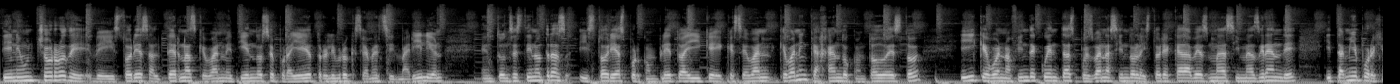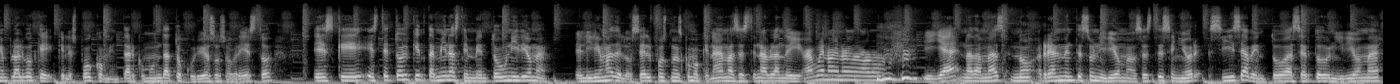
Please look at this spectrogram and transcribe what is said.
tiene un chorro de, de historias alternas que van metiéndose, por ahí hay otro libro que se llama El Silmarillion, entonces tiene otras historias por completo ahí que, que, se van, que van encajando con todo esto y que bueno, a fin de cuentas pues van haciendo la historia cada vez más y más grande. Y también, por ejemplo, algo que, les puedo comentar como un dato curioso sobre esto es que este Tolkien también hasta inventó un idioma. El idioma de los elfos no es como que nada más estén hablando y, ah, bueno, y ya, nada más. No, realmente es un idioma. O sea, este señor sí se aventó a hacer todo un idioma.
